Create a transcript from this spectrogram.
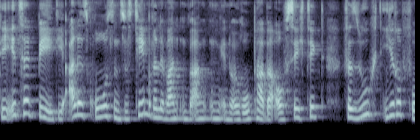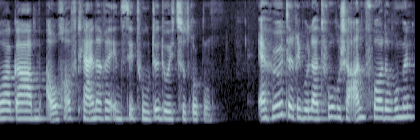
Die EZB, die alles großen systemrelevanten Banken in Europa beaufsichtigt, versucht ihre Vorgaben auch auf kleinere Institute durchzudrücken. Erhöhte regulatorische Anforderungen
